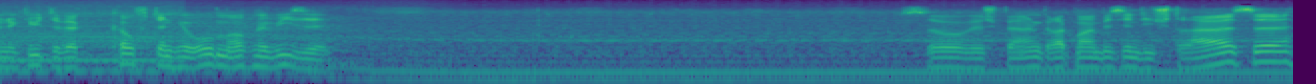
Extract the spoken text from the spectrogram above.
Meine Güte, wer kauft denn hier oben auch eine Wiese? So, wir sperren gerade mal ein bisschen die Straße.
